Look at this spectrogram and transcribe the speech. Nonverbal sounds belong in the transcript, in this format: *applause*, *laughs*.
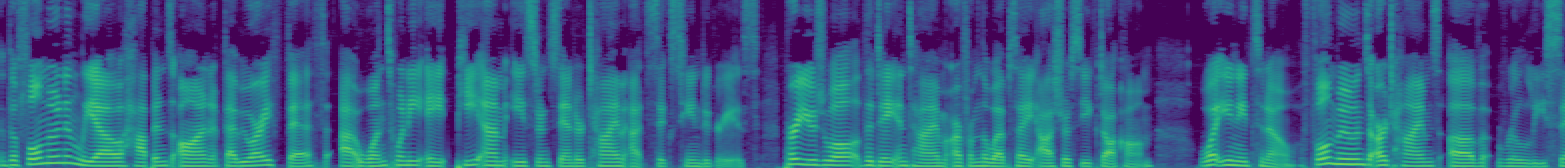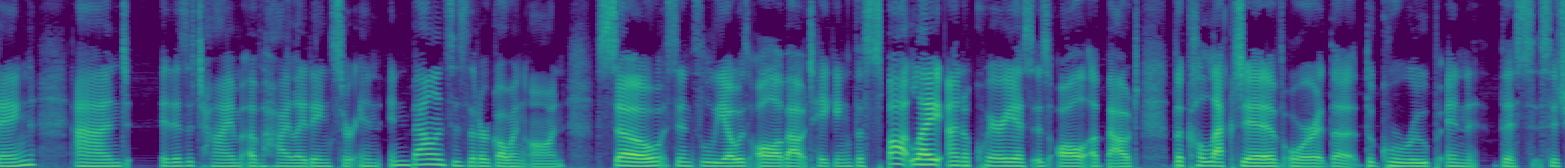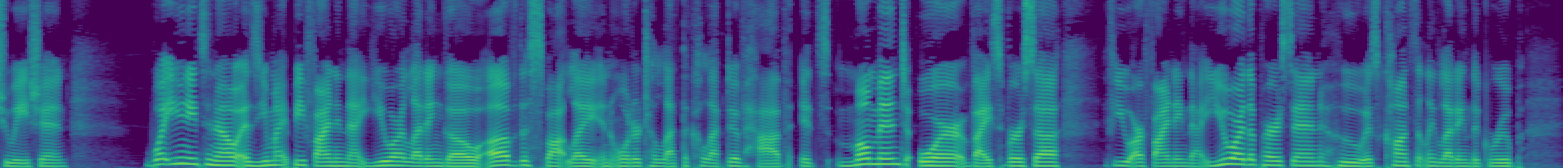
The full moon in Leo happens on February 5th at 1:28 p.m. Eastern Standard Time at 16 degrees. Per usual, the date and time are from the website astroseek.com. What you need to know. Full moons are times of releasing and it is a time of highlighting certain imbalances that are going on. So, since Leo is all about taking the spotlight and Aquarius is all about the collective or the the group in this situation, what you need to know is you might be finding that you are letting go of the spotlight in order to let the collective have its moment or vice versa. If you are finding that you are the person who is constantly letting the group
